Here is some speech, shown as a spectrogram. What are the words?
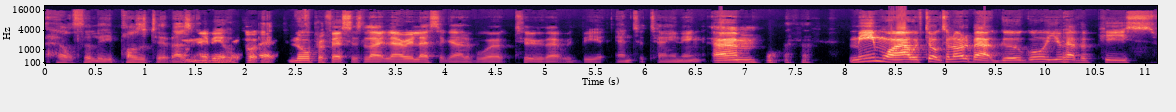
healthily positive. As well, maybe law professors like Larry Lessig out of work too. That would be entertaining. Um, meanwhile, we've talked a lot about Google. You have a piece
